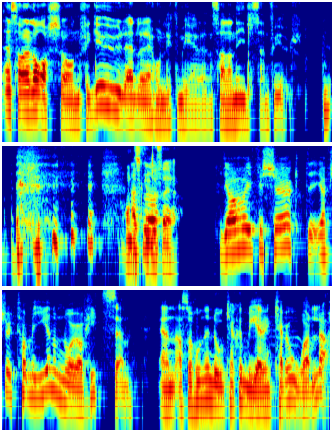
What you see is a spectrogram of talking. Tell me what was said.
en Sara Larsson-figur eller är hon lite mer en Sanna Nielsen-figur? Du alltså, skulle säga. Jag har ju försökt, jag har försökt ta mig igenom några av hitsen. En, alltså hon är nog kanske mer en Carola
